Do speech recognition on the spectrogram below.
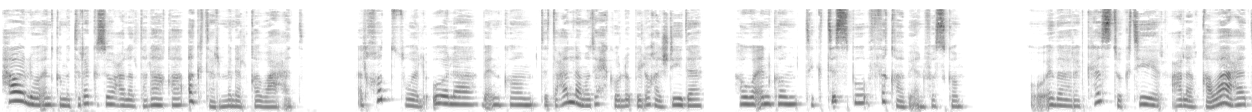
حاولوا أنكم تركزوا على الطلاقة أكثر من القواعد. الخطوة الأولى بأنكم تتعلموا تحكوا بلغة جديدة هو أنكم تكتسبوا ثقة بأنفسكم. وإذا ركزتوا كتير على القواعد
